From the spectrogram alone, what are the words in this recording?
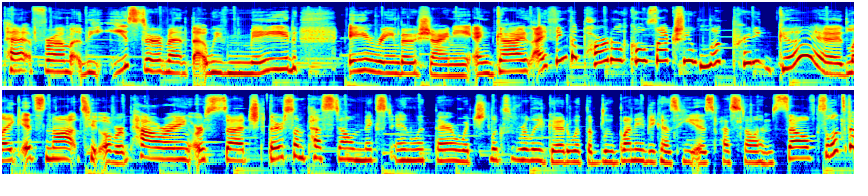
pet from the Easter event that we've made a rainbow shiny. And guys, I think the particles actually look pretty good. Like it's not too overpowering or such. There's some pastel mixed in with there, which looks really good with the blue bunny because he is pastel himself. So let's go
